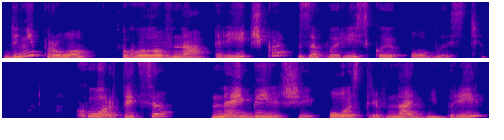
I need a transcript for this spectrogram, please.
Дніпро головна річка Запорізької області. Хортиця найбільший острів на Дніпрі.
